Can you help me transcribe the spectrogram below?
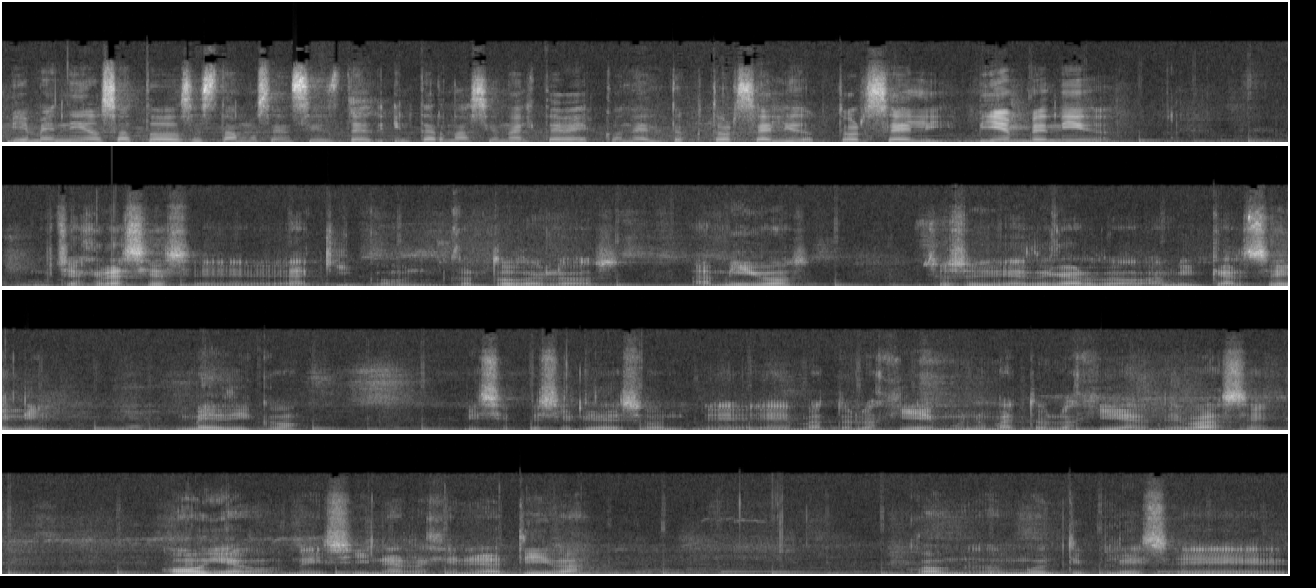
Bienvenidos a todos, estamos en CISDED Internacional TV con el doctor Celi. Doctor Celi, bienvenido. Muchas gracias, eh, aquí con, todos los amigos. Yo soy Edgardo Amilcar Celi, médico. Mis especialidades son eh, hematología y inmunomatología de base. Hoy hago medicina regenerativa con múltiples eh,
